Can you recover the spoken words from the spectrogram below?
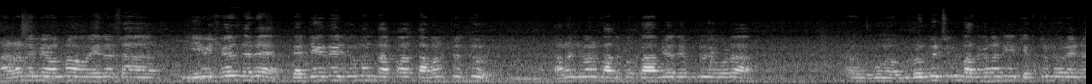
నడండి మేము ఉన్నాం. ఏదైనా సా- ఏ విషయాలు సరే గట్టిగా తెలుసుకున్నాం తప్ప తమస్తొద్దు తన నుంచి మనం బతక కావ్యాలు ఎప్పుడు కూడా రొమ్మించుకుని బతకాలని చెప్తున్నారు ఆయన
